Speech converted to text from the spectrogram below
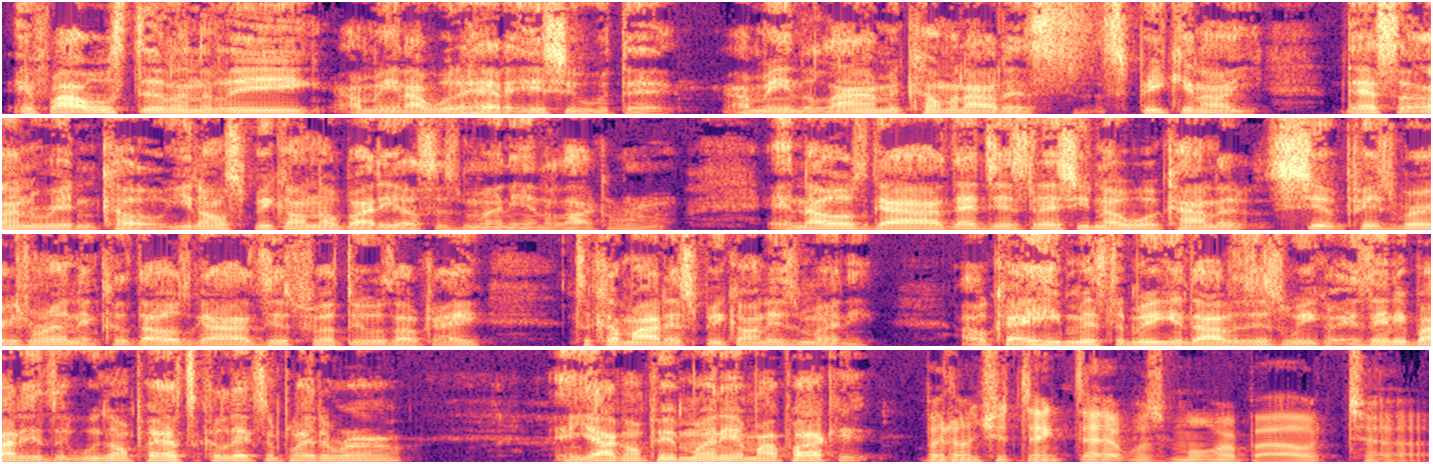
If I was still in the league, I mean, I would have had an issue with that. I mean, the lineman coming out and speaking on, that's an unwritten code. You don't speak on nobody else's money in the locker room. And those guys, that just lets you know what kind of ship Pittsburgh's running because those guys just felt it was okay to come out and speak on his money. Okay, he missed a million dollars this week. Is anybody, is it, we going to pass the collection plate around? and y'all gonna put money in my pocket. But don't you think that was more about uh,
